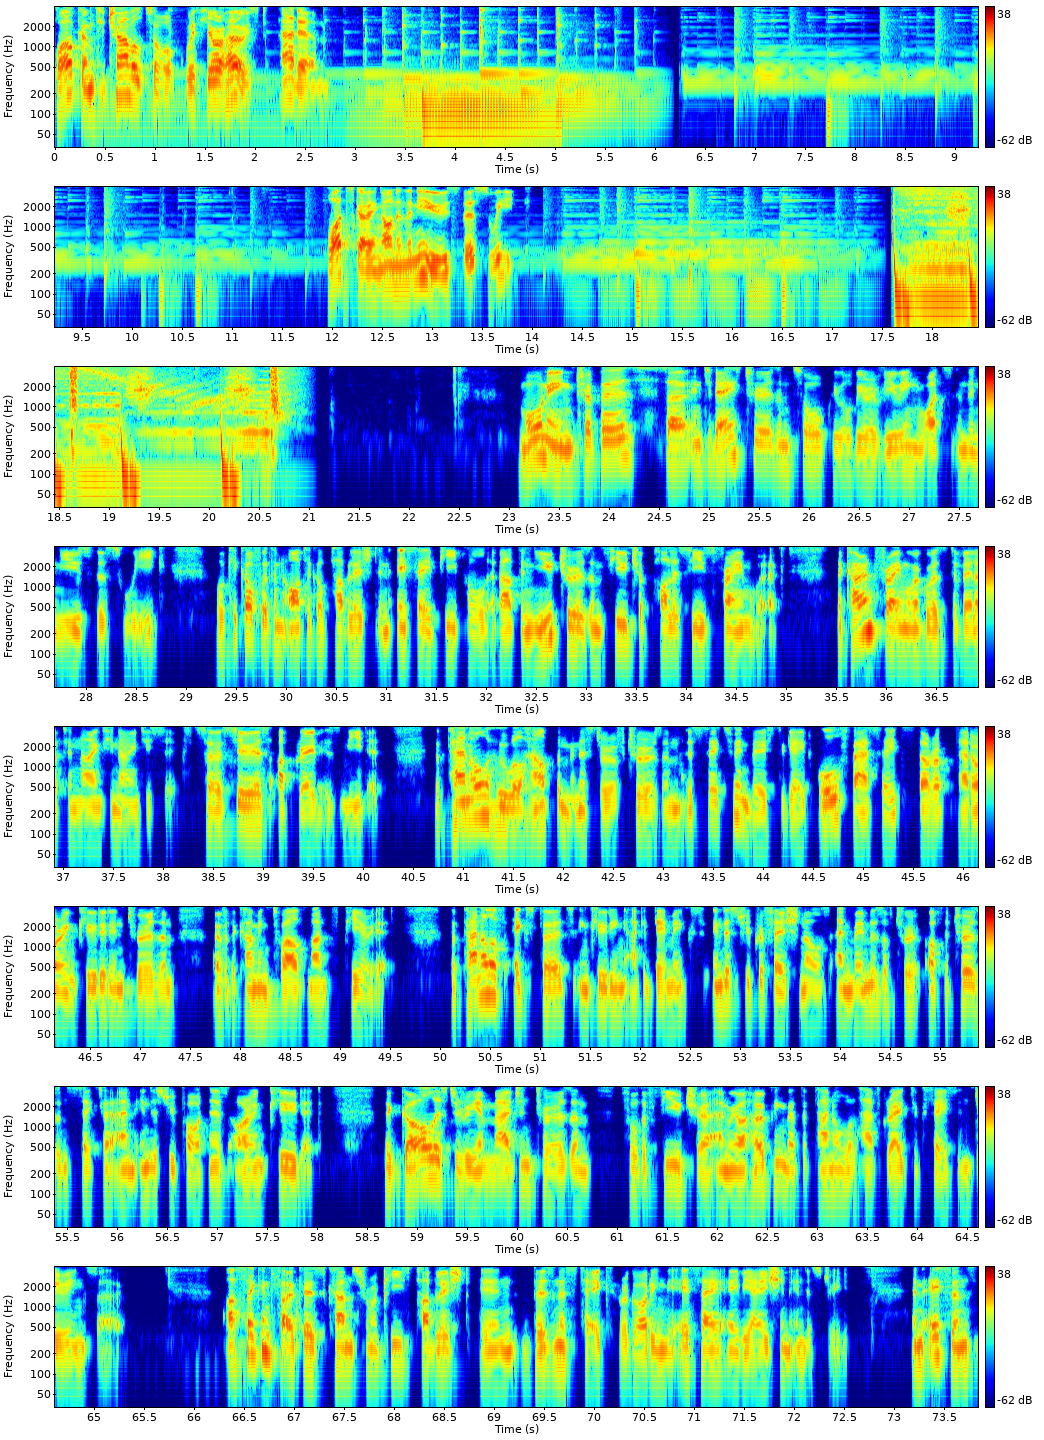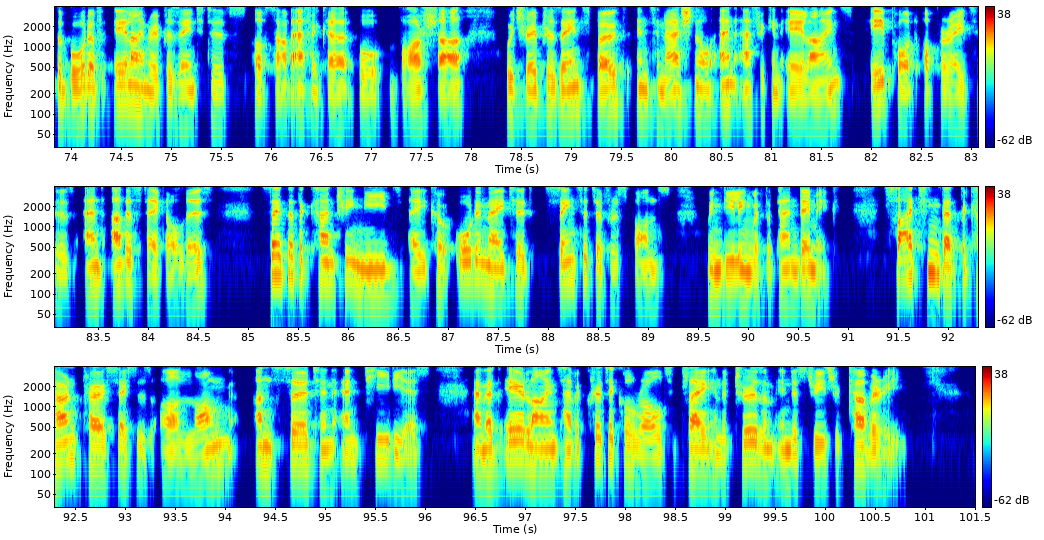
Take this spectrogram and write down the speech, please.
Welcome to Travel Talk with your host, Adam. What's going on in the news this week? Morning, trippers. So, in today's tourism talk, we will be reviewing what's in the news this week. We'll kick off with an article published in SA People about the new tourism future policies framework. The current framework was developed in 1996, so a serious upgrade is needed. The panel who will help the Minister of Tourism is set to investigate all facets that are, that are included in tourism over the coming 12 month period. The panel of experts, including academics, industry professionals, and members of, of the tourism sector and industry partners, are included. The goal is to reimagine tourism for the future, and we are hoping that the panel will have great success in doing so. Our second focus comes from a piece published in Business Tech regarding the SA aviation industry. In essence, the Board of Airline Representatives of South Africa, or BARSA, which represents both international and African airlines, airport operators, and other stakeholders, said that the country needs a coordinated, sensitive response when dealing with the pandemic, citing that the current processes are long, uncertain, and tedious, and that airlines have a critical role to play in the tourism industry's recovery.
